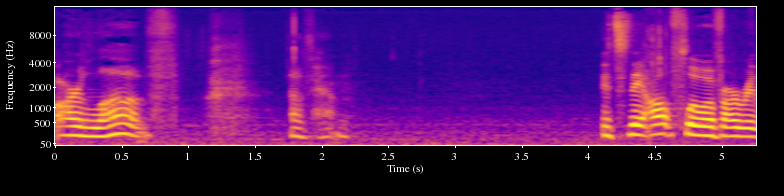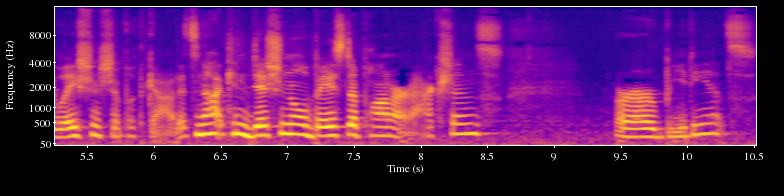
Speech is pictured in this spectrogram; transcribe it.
our love of Him. It's the outflow of our relationship with God. It's not conditional based upon our actions or our obedience.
